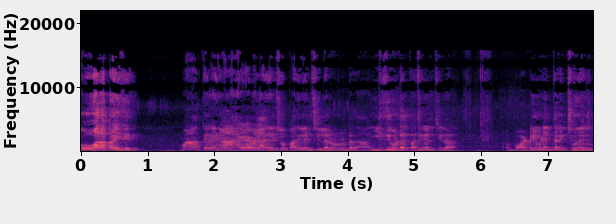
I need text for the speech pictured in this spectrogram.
గోవాల ప్రైజ్ ఇది. మన తెలంగాణ హైదరాబాద్ నాకు తెలిసి చిల్లర ఉంటుంది. ఈజీగా ఉంటుంది పదివేల చిల్లర. బాటిల్ కూడా ఎంత రిచ్ ఉంది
